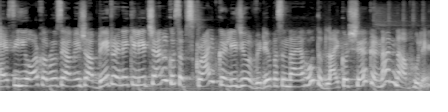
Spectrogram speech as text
ऐसी ही और खबरों से हमेशा अपडेट रहने के लिए चैनल को सब्सक्राइब कर लीजिए और वीडियो पसंद आया हो तो लाइक और शेयर करना ना भूलें।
